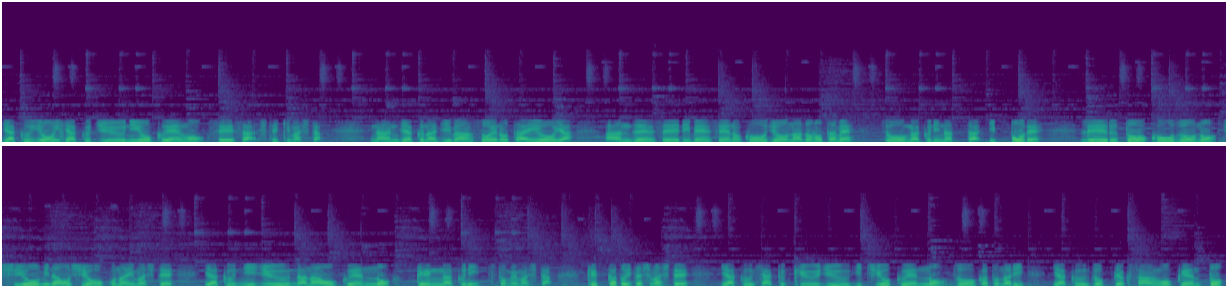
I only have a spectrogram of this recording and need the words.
約412億円を精査してきました。軟弱な地盤層への対応や安全性利便性の向上などのため増額になった一方でレール等構造の使用見直しを行いまして約27億円の減額に努めました。結果といたしまして約191億円の増加となり約603億円と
